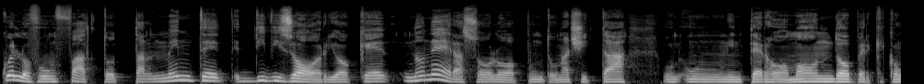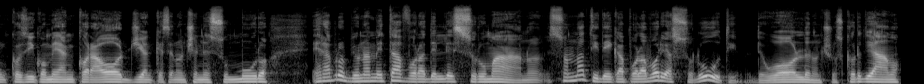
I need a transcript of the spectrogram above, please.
quello fu un fatto talmente divisorio che non era solo appunto una città, un, un intero mondo, perché con, così come è ancora oggi, anche se non c'è nessun muro, era proprio una metafora dell'essere umano. Sono nati dei capolavori assoluti, The Wall, non ce lo scordiamo,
